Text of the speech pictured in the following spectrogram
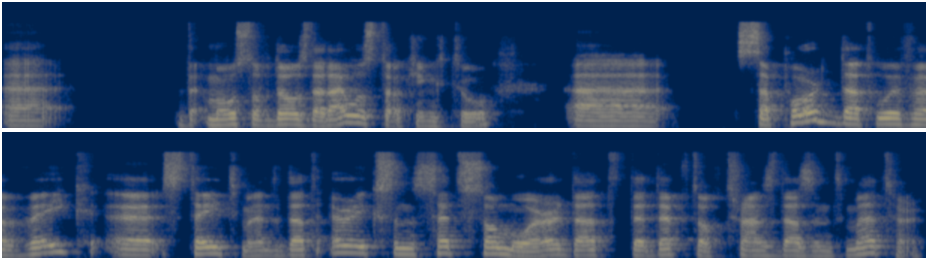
uh, the, most of those that I was talking to, uh, support that with a vague uh, statement that Erickson said somewhere that the depth of trance doesn't matter.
